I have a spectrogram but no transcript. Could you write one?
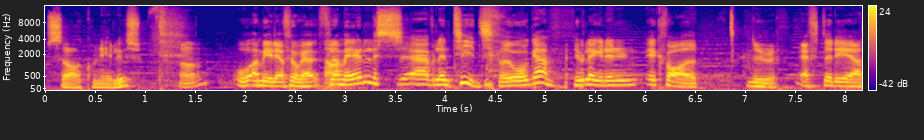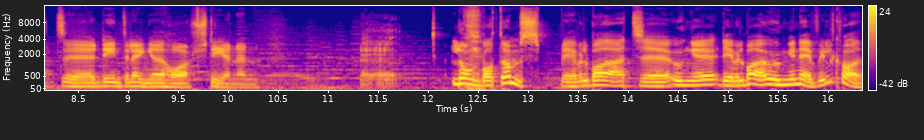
Sa Cornelius. Ja. Och Amelia frågar, Flamells är väl en tidsfråga? Hur länge den är kvar nu? Efter det att eh, det inte längre har stenen. Eh, Longbottoms, det är väl bara att uh, unge, det är väl bara unge Neville kvar.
